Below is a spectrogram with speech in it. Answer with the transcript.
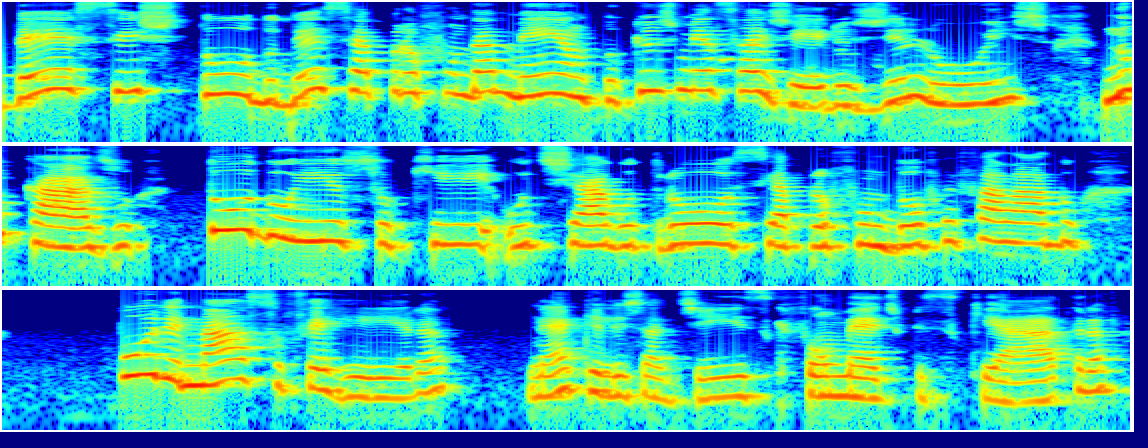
desse estudo, desse aprofundamento que os mensageiros de luz, no caso, tudo isso que o Tiago trouxe, aprofundou, foi falado por Inácio Ferreira, né, que ele já disse que foi um médico psiquiatra,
